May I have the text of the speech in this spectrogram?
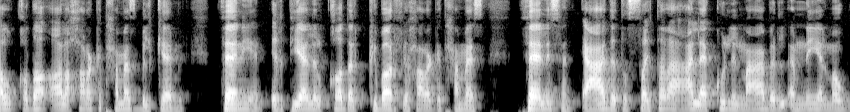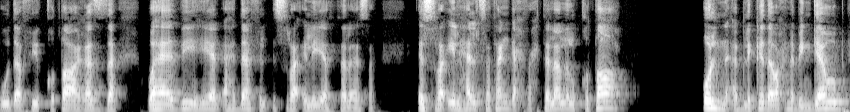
القضاء على حركة حماس بالكامل. ثانيا اغتيال القادة الكبار في حركة حماس. ثالثا إعادة السيطرة على كل المعابر الأمنية الموجودة في قطاع غزة وهذه هي الأهداف الإسرائيلية الثلاثة. إسرائيل هل ستنجح في احتلال القطاع؟ قلنا قبل كده وإحنا بنجاوب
